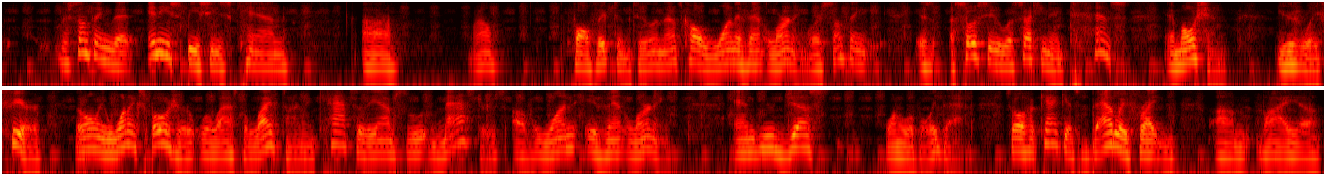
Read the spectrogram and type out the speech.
there's something that any species can, uh, well, fall victim to, and that's called one event learning, where something is associated with such an intense emotion, usually fear, that only one exposure will last a lifetime, and cats are the absolute masters of one event learning. And you just want to avoid that. So if a cat gets badly frightened um, by uh,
